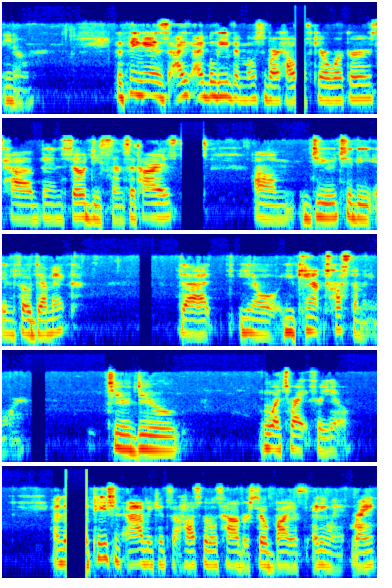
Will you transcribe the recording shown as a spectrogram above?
you know. The thing is, I, I believe that most of our healthcare workers have been so desensitized um, due to the infodemic that, you know, you can't trust them anymore to do what's right for you. And the, the patient advocates that hospitals have are so biased anyway, right?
